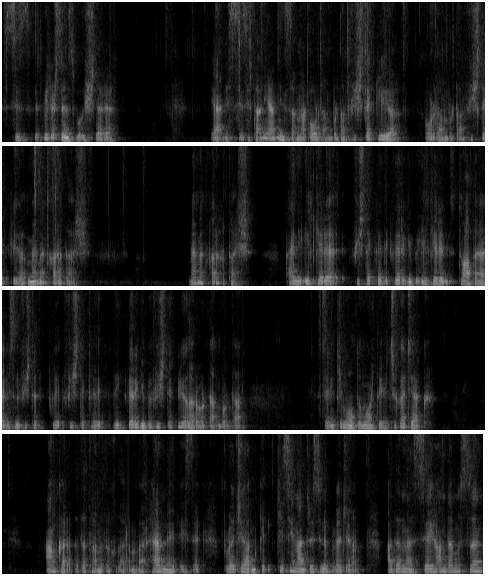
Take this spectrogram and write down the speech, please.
Siz bilirsiniz bu işleri. Yani sizi tanıyan insanlar oradan buradan fiştekliyor. Oradan buradan fiştekliyor. Mehmet Karataş. Mehmet Karataş. Aynı İlker'e fiştekledikleri gibi, İlker'in Tuğaltay ailesini fiştekle, fiştekledikleri gibi fiştekliyorlar oradan buradan. Senin kim olduğun ortaya çıkacak. Ankara'da da tanıdıklarım var. Her neredeyse bulacağım. ke- Kesin adresini bulacağım. Adana Seyhan'da mısın?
